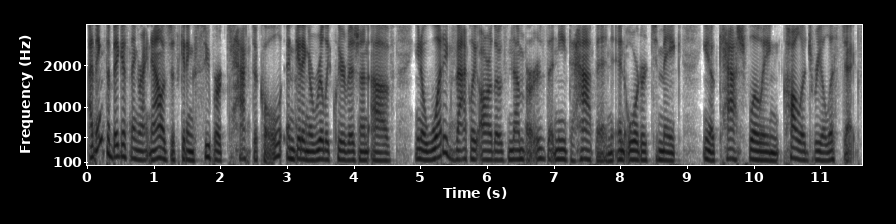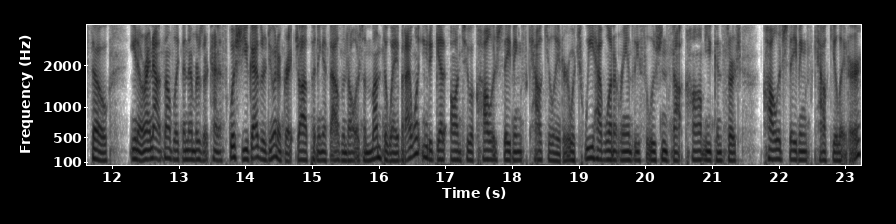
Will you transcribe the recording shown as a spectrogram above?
I think the biggest thing right now is just getting super tactical and getting a really clear vision of, you know, what exactly are those numbers that need to happen in order to make, you know, cash flowing college realistic. So, you know, right now it sounds like the numbers are kind of squishy. You guys are doing a great job putting $1,000 a month away, but I want you to get onto a college savings calculator, which we have one at ramseysolutions.com. You can search college savings calculator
